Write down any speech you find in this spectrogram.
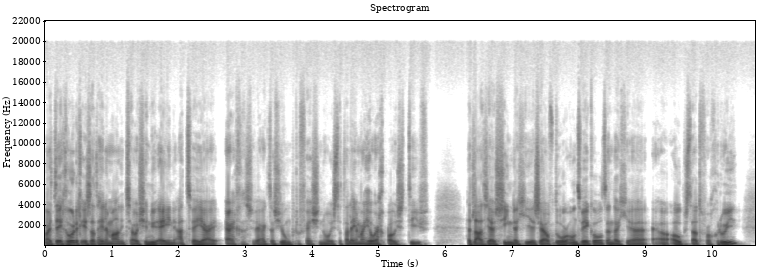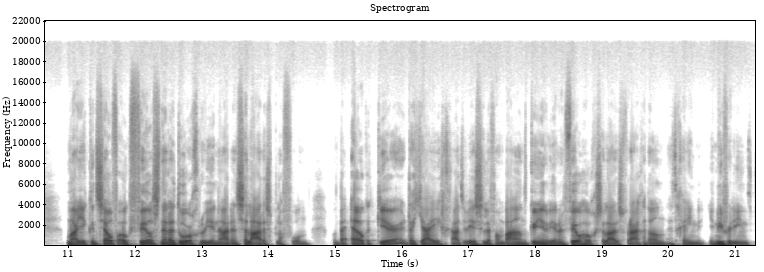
Maar tegenwoordig is dat helemaal niet zo. Als je nu één à twee jaar ergens werkt als jong professional, is dat alleen maar heel erg positief. Het laat juist zien dat je jezelf doorontwikkelt en dat je eh, open staat voor groei. Maar je kunt zelf ook veel sneller doorgroeien naar een salarisplafond. Want bij elke keer dat jij gaat wisselen van baan, kun je weer een veel hoger salaris vragen dan hetgeen je nu verdient.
